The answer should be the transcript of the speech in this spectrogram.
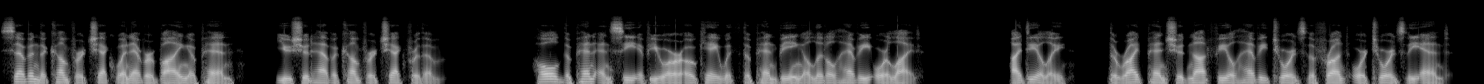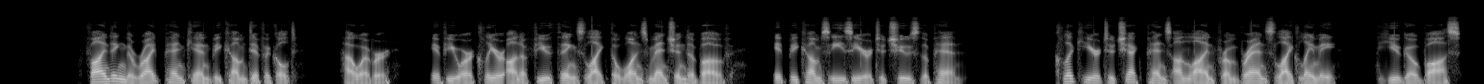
7. The comfort check Whenever buying a pen, you should have a comfort check for them. Hold the pen and see if you are okay with the pen being a little heavy or light. Ideally, the right pen should not feel heavy towards the front or towards the end. Finding the right pen can become difficult, however, if you are clear on a few things like the ones mentioned above, it becomes easier to choose the pen. Click here to check pens online from brands like Lamy, Hugo Boss,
